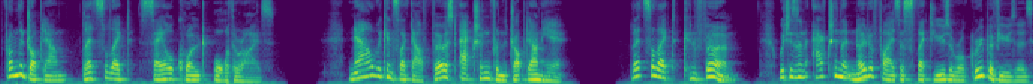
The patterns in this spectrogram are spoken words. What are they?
From the dropdown, let's select Sale Quote Authorize. Now we can select our first action from the dropdown here. Let's select Confirm which is an action that notifies a select user or group of users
